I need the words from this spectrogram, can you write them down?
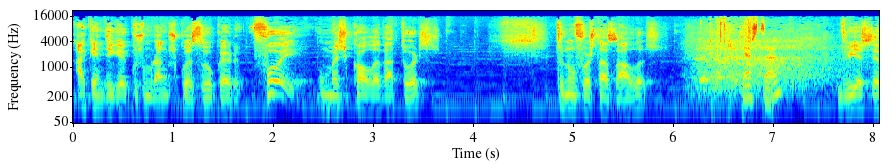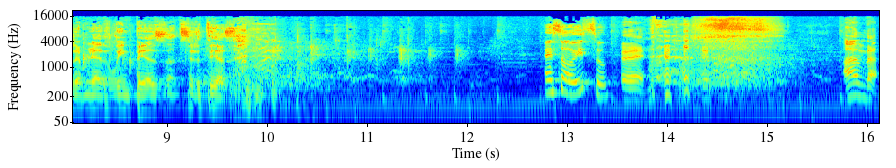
Há quem diga que os morangos com açúcar foi uma escola de atores. Tu não foste às aulas. Já está. Devias ser a mulher de limpeza, de certeza. É só isso? É. Anda.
